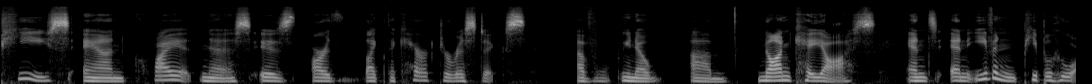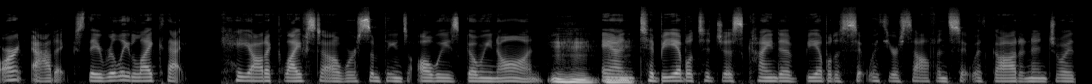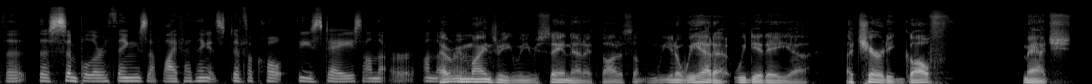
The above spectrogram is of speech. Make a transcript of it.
peace and quietness is are like the characteristics of you know um, non chaos and and even people who aren't addicts they really like that chaotic lifestyle where something's always going on Mm-hmm. and to be able to just kind of be able to sit with yourself and sit with God and enjoy the the simpler things of life I think it's difficult these days on the earth on the That earth. reminds me when you were saying that, I thought of something. You know, we had a we did a uh, a charity golf match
